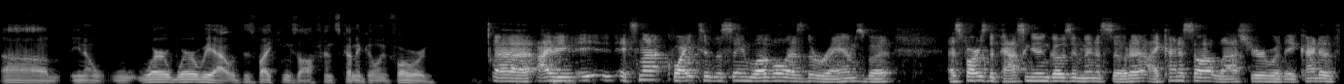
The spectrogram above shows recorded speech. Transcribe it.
um, you know, where where are we at with this Vikings offense kind of going forward? Uh, I mean, it, it's not quite to the same level as the Rams, but as far as the passing game goes in Minnesota, I kind of saw it last year where they kind of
